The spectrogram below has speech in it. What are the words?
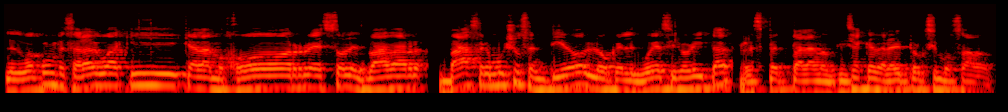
Les voy a confesar algo aquí que a lo mejor eso les va a dar, va a hacer mucho sentido lo que les voy a decir ahorita respecto a la noticia que dará el próximo sábado.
